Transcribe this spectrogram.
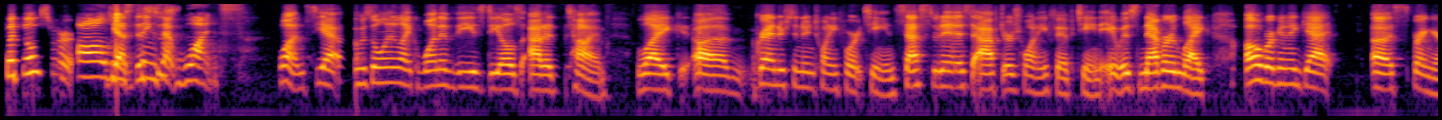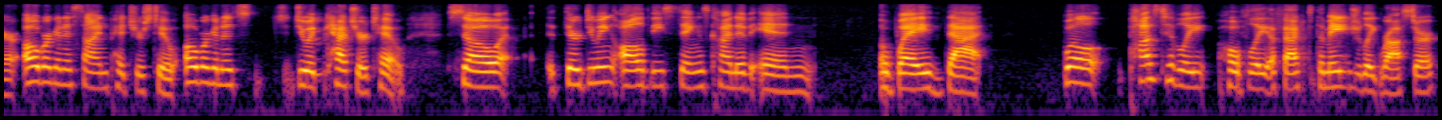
But those were all these yeah, things is- at once. once yeah it was only like one of these deals at a time like um granderson in 2014 cespedes after 2015 it was never like oh we're gonna get a springer. Oh we're gonna sign pitchers too. Oh we're gonna do a catcher too. So they're doing all of these things kind of in a way that will positively hopefully affect the major league roster.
